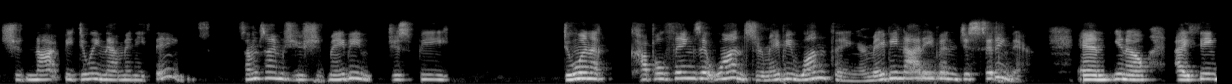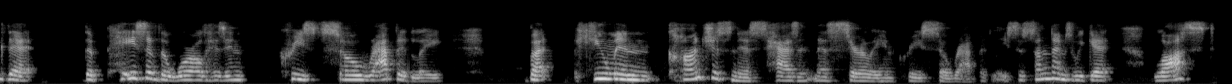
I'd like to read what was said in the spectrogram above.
should not be doing that many things. Sometimes you should maybe just be doing a couple things at once or maybe one thing or maybe not even just sitting there and, you know, I think that the pace of the world has increased so rapidly, but human consciousness hasn't necessarily increased so rapidly. So sometimes we get lost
